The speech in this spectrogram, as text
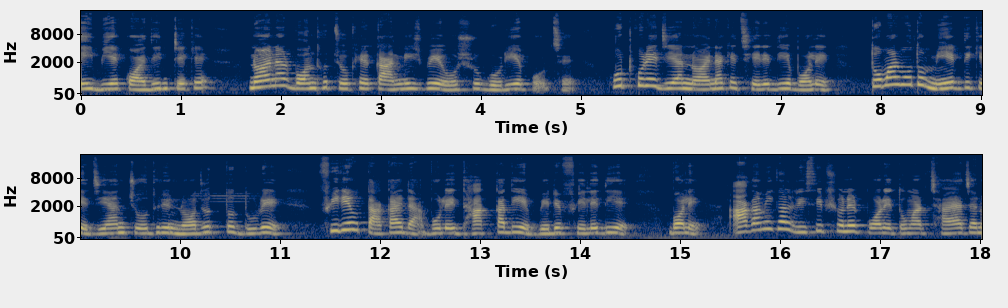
এই বিয়ে কয়দিন টেকে? নয়নার বন্ধ চোখের কার্নিশ বেয়ে অশ্রু গড়িয়ে পড়ছে। হুট করে জিয়ান নয়নাকে ছেড়ে দিয়ে বলে, তোমার মতো মেয়ের দিকে জিয়ান চৌধুরীর নজর তো দূরে, ফিরেও তাকায় না, বলে ধাক্কা দিয়ে বেডে ফেলে দিয়ে বলে, আগামীকাল রিসিপশনের পরে তোমার ছায়া যেন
